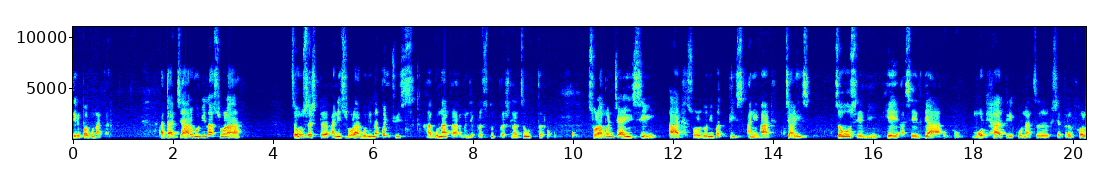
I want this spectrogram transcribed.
तिरपा गुणाकार. आता चार गुणीला सोळा चौसष्ट आणि सोळा गुणीला पंचवीस हा गुणाकार म्हणजे प्रस्तुत प्रश्नाचं उत्तर. सोळा पंच्याऐंशी आठ सोळ दोन्ही बत्तीस आणि आठ चाळीस. चौ सेमी हे असेल त्या मोठ्या त्रिकोणाचं क्षेत्रफळ.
